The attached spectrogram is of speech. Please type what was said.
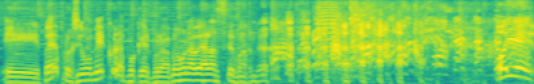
eh, pues, el próximo miércoles, porque el programa es una vez a la semana. oye,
